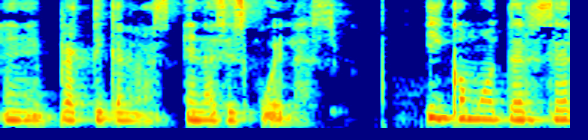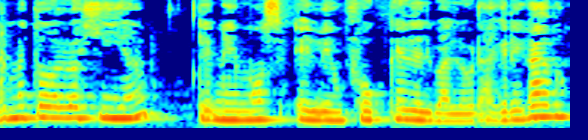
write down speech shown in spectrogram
eh, practican las, en las escuelas. Y como tercer metodología tenemos el enfoque del valor agregado.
